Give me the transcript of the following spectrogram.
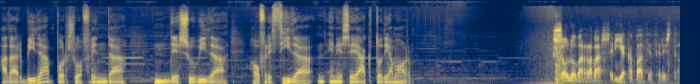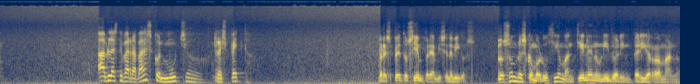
a dar vida por su ofrenda de su vida ofrecida en ese acto de amor. Solo Barrabás sería capaz de hacer esto. Hablas de Barrabás con mucho respeto. Respeto siempre a mis enemigos. Los hombres como Lucio mantienen unido el imperio romano.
